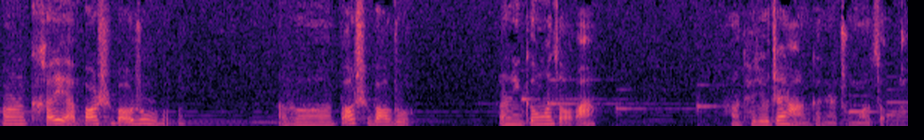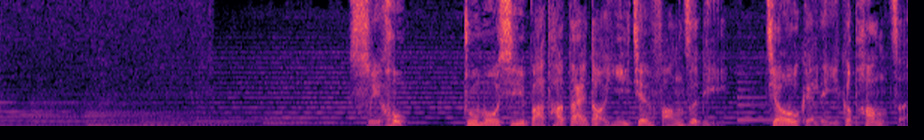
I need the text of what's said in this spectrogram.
我说可以啊，包吃包住。他说包吃包住。我说你跟我走吧。然后他就这样跟着朱某走了。随后，朱某喜把他带到一间房子里，交给了一个胖子，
